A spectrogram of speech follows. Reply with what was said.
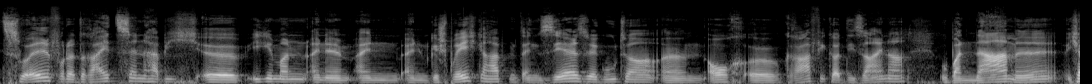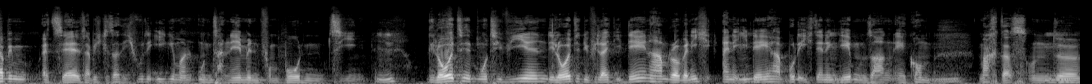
12 oder 13 habe ich äh, irgendwann eine, ein, ein Gespräch gehabt mit einem sehr, sehr guter, ähm, auch äh, Grafiker, Designer über Name. Ich habe ihm erzählt, habe ich gesagt, ich würde irgendwann Unternehmen vom Boden ziehen. Die Leute motivieren, die Leute, die vielleicht Ideen haben, oder wenn ich eine Idee habe, würde ich denen geben und sagen, ey komm, mach das. Und äh,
